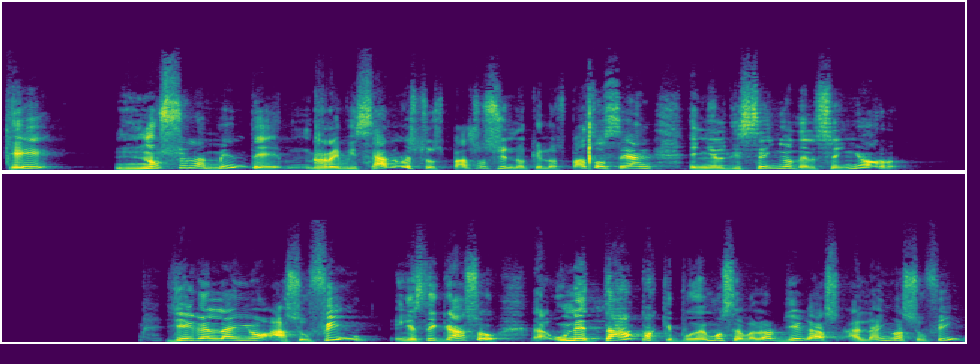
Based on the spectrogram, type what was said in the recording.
que no solamente revisar nuestros pasos, sino que los pasos sean en el diseño del Señor. Llega el año a su fin, en este caso, una etapa que podemos evaluar, llega al año a su fin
